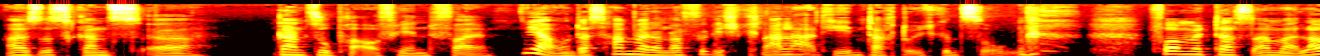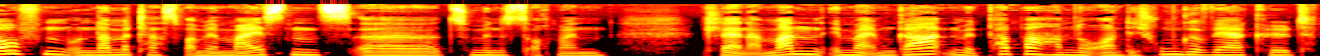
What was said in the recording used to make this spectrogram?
Also es ist ganz äh, Ganz super auf jeden Fall. Ja, und das haben wir dann auch wirklich knallhart jeden Tag durchgezogen. Vormittags einmal laufen und nachmittags waren wir meistens, äh, zumindest auch mein kleiner Mann, immer im Garten mit Papa, haben nur ordentlich rumgewerkelt.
